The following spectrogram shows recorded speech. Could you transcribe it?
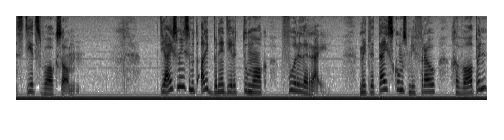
steeds waaksam. Die huismense moet al die binnendere toemaak voor hulle rij. Met hulle thuiskomst met die vrou gewapen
